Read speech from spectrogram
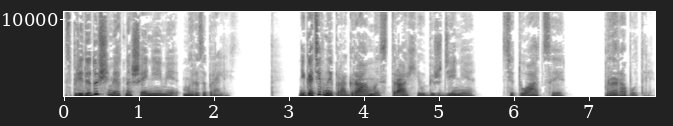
С предыдущими отношениями мы разобрались. Негативные программы, страхи, убеждения, ситуации проработали.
